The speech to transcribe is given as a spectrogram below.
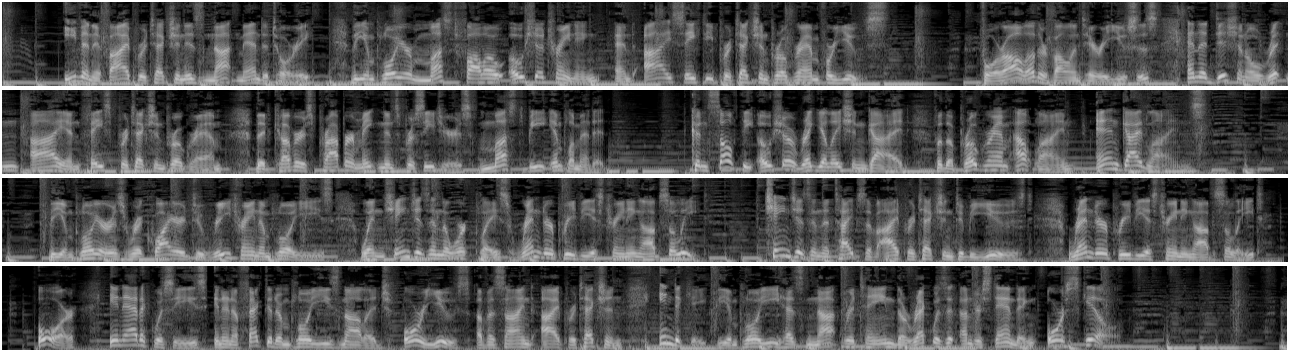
Even if eye protection is not mandatory, the employer must follow OSHA training and eye safety protection program for use. For all other voluntary uses, an additional written eye and face protection program that covers proper maintenance procedures must be implemented. Consult the OSHA Regulation Guide for the program outline and guidelines. The employer is required to retrain employees when changes in the workplace render previous training obsolete. Changes in the types of eye protection to be used render previous training obsolete, or inadequacies in an affected employee's knowledge or use of assigned eye protection indicate the employee has not retained the requisite understanding or skill.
